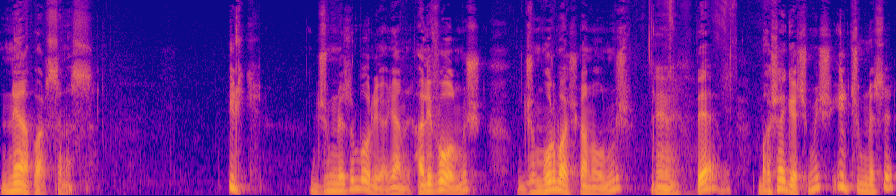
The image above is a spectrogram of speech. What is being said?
ne yaparsınız? İlk cümlesi bu oluyor. Yani halife olmuş, cumhurbaşkanı olmuş, Evet. ve başa geçmiş ilk cümlesi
